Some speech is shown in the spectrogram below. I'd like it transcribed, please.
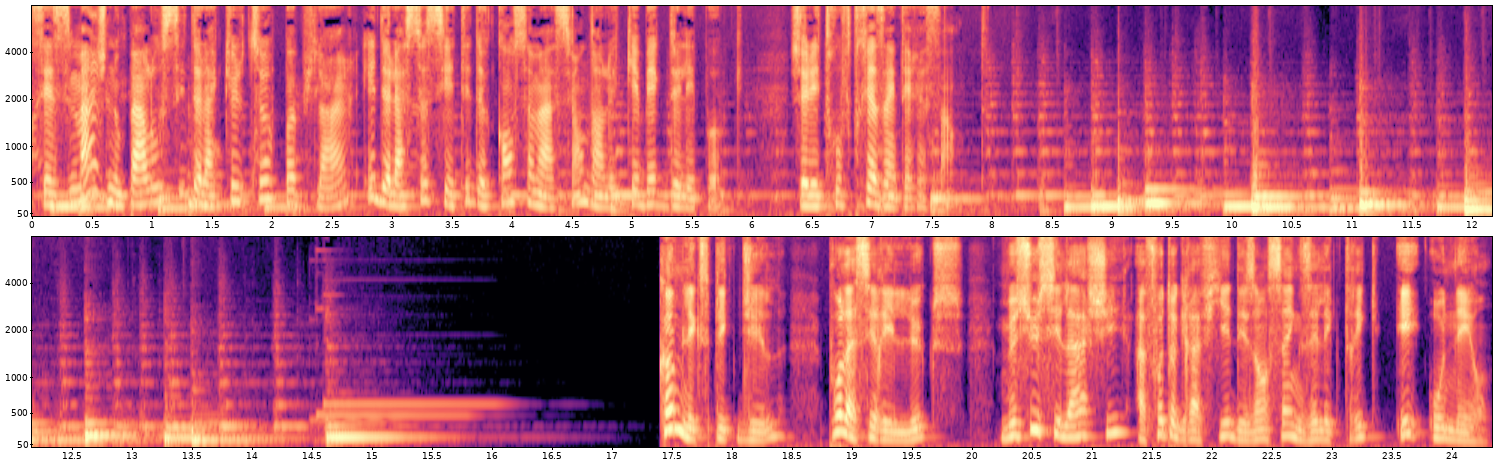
Ces images nous parlent aussi de la culture populaire et de la société de consommation dans le Québec de l'époque. Je les trouve très intéressantes. Comme l'explique Jill, pour la série Luxe, M. Silashi a photographié des enseignes électriques et au néon.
